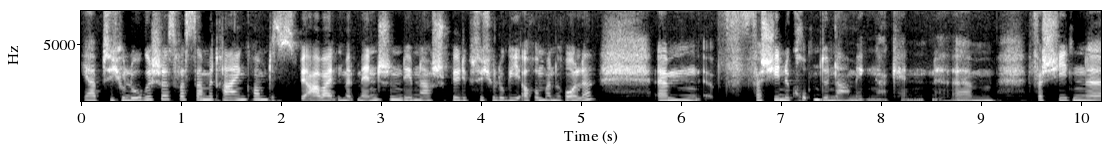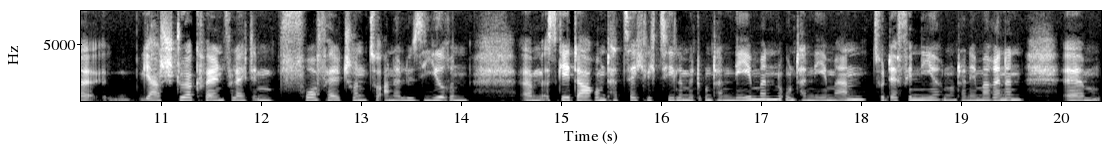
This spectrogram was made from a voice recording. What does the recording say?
ja psychologisches, was damit reinkommt. Das, wir arbeiten mit Menschen, demnach spielt spielt die Psychologie auch immer eine Rolle, ähm, verschiedene Gruppendynamiken erkennen, ähm, verschiedene ja, Störquellen vielleicht im Vorfeld schon zu analysieren. Ähm, es geht darum, tatsächlich Ziele mit Unternehmen, Unternehmern zu definieren, Unternehmerinnen, ähm,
